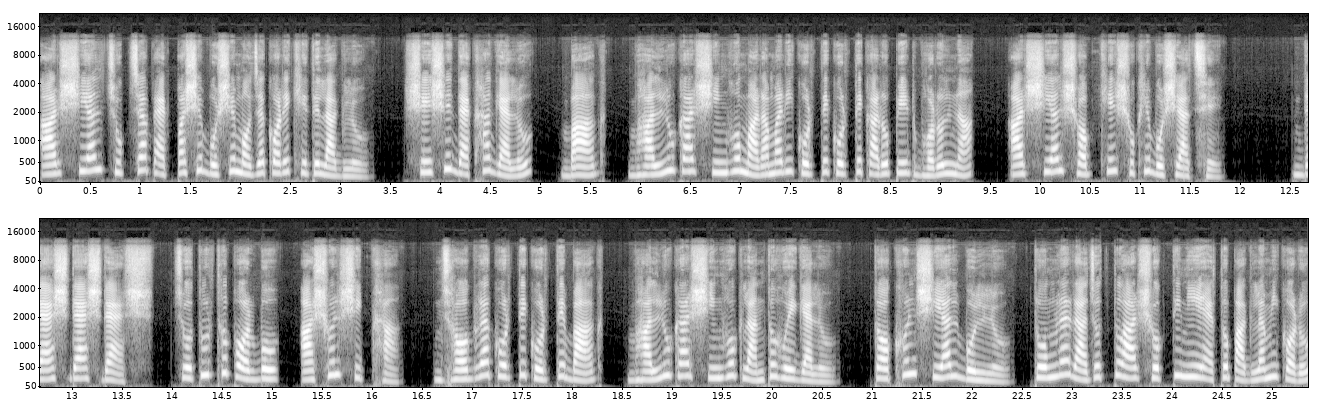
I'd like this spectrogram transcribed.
আর শিয়াল চুপচাপ একপাশে বসে মজা করে খেতে লাগল। শেষে দেখা গেল, বাঘ, ভাল্লুক আর সিংহ মারামারি করতে করতে কারও পেট ভরল না, আর শিয়াল সব খেয়ে সুখে বসে আছে। Dash dash dash. চতুর্থ পর্ব। আসল শিক্ষা। ঝগড়া করতে করতে বাঘ ভাল্লুক আর সিংহ ক্লান্ত হয়ে গেল। তখন শিয়াল বলল, তোমরা রাজত্ব আর শক্তি নিয়ে এত পাগলামি করো,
